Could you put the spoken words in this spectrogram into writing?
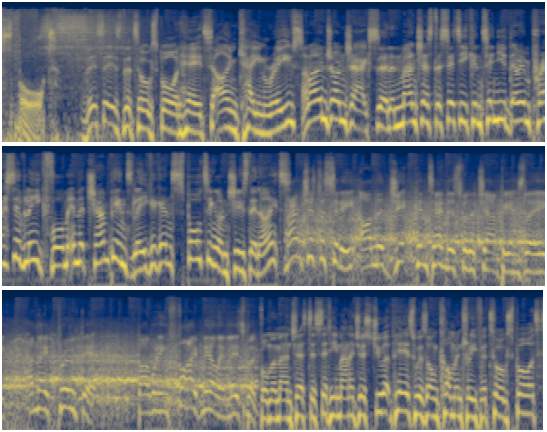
Sport. This is the Talksport hit. I'm Kane Reeves. And I'm John Jackson. And Manchester City continued their impressive league form in the Champions League against Sporting on Tuesday night. Manchester City are legit contenders for the Champions League, and they've proved it by winning 5 0 in Lisbon. Former Manchester City manager Stuart Pearce was on commentary for Talksport,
